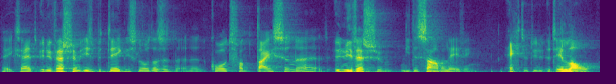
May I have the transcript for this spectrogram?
Nee, Ik zei het universum is betekenisloos. Dat is een, een- een quote van Tyson. Hè. Het universum, niet de samenleving. Echt het, het heelal.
